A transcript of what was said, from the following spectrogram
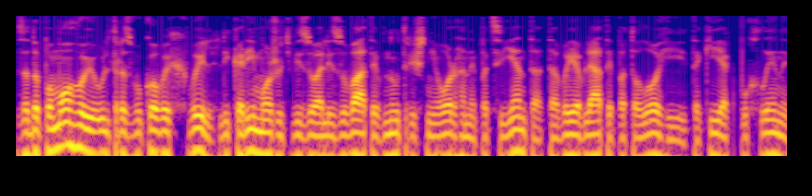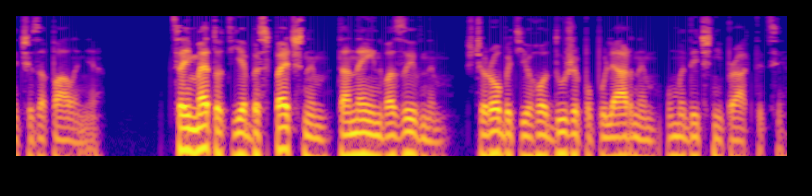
За допомогою ультразвукових хвиль лікарі можуть візуалізувати внутрішні органи пацієнта та виявляти патології, такі як пухлини чи запалення. Цей метод є безпечним та неінвазивним, що робить його дуже популярним у медичній практиці.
